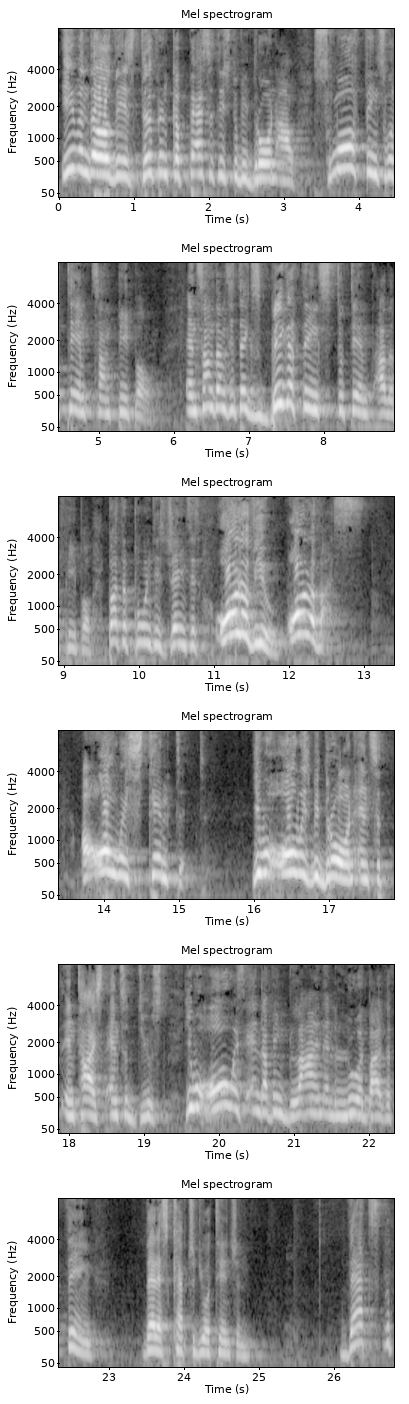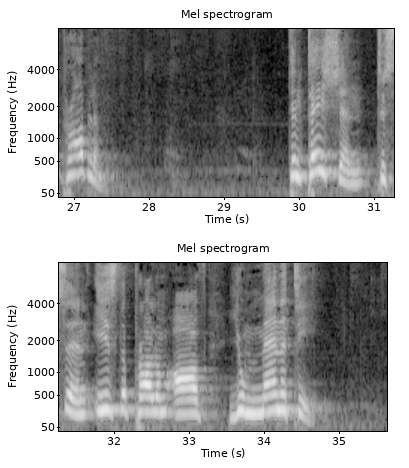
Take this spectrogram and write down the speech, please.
Even though there's different capacities to be drawn out, small things will tempt some people. And sometimes it takes bigger things to tempt other people. But the point is, James says, all of you, all of us, are always tempted. You will always be drawn and enticed and seduced. You will always end up being blind and lured by the thing that has captured your attention. That's the problem. Temptation to sin is the problem of humanity.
